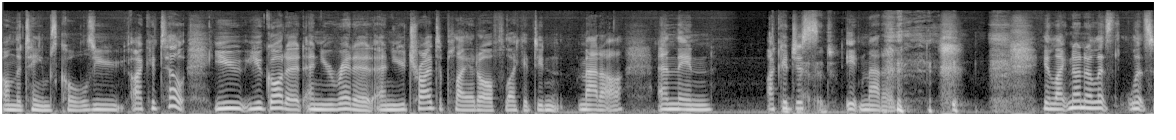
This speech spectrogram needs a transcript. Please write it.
on the Teams calls. You, I could tell you you got it and you read it and you tried to play it off like it didn't matter, and then I could It just mattered. it mattered. You're like, no, no, let's let's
